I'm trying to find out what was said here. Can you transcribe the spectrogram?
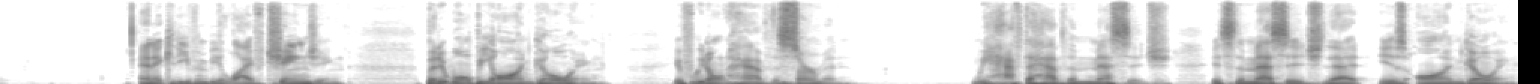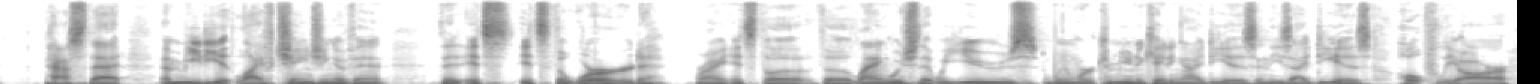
and it could even be life changing, but it won't be ongoing if we don't have the sermon. We have to have the message. It's the message that is ongoing past that immediate life changing event that it's it's the word right? It's the the language that we use when we're communicating ideas and these ideas hopefully are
